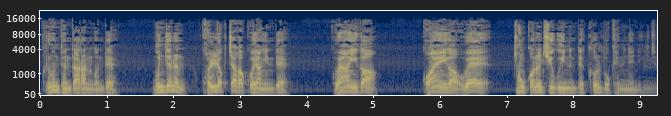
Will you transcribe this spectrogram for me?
그러면 된다라는 건데 문제는 권력자가 고양인데 고양이가 고양이가 왜 정권을 쥐고 있는데 그걸 놓겠느냐는 얘기죠.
